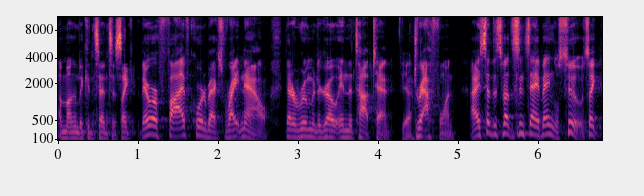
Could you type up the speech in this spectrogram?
among the consensus. Like there are five quarterbacks right now that are rumored to go in the top ten. Yeah. Draft one. I said this about the Cincinnati Bengals too. It's like,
